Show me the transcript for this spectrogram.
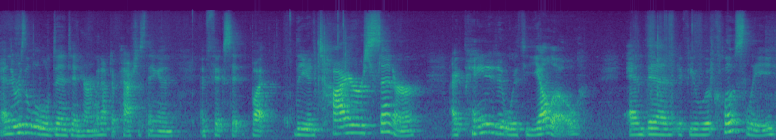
And there is a little dent in here. I'm gonna have to patch this thing in and fix it. But the entire center, I painted it with yellow. And then if you look closely,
